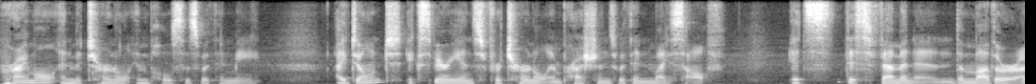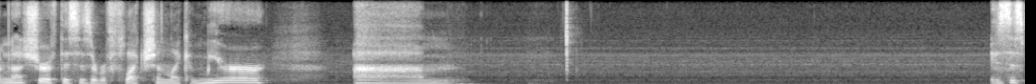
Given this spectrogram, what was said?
primal and maternal impulses within me. I don't experience fraternal impressions within myself. It's this feminine, the mother. I'm not sure if this is a reflection like a mirror um, is this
